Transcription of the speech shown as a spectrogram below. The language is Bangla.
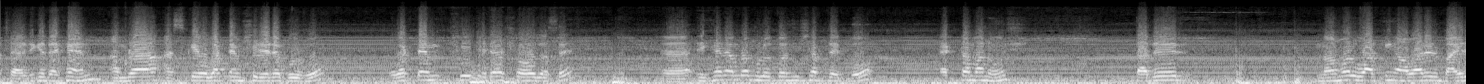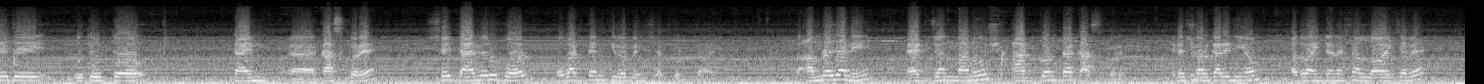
আচ্ছা এদিকে দেখেন, আমরা আজকে ওভারটাইম শিট এটা করব। ওভারটাইম শিট এটা সহজ আছে। এখানে আমরা মূলত হিসাব দেখব, একটা মানুষ তাদের নর্মাল ওয়ার্কিং আওয়ারের বাইরে যে অতিরিক্ত টাইম কাজ করে, সেই টাইমের উপর ওভারটাইম কীভাবে হিসাব করতে হয়? আমরা জানি একজন মানুষ আট ঘণ্টা কাজ করে। এটা সরকারি নিয়ম অথবা ইন্টারন্যাশনাল ল হিসেবে।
